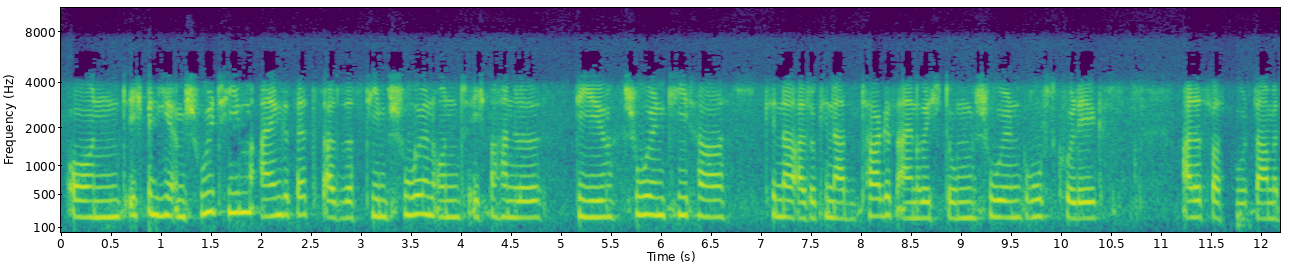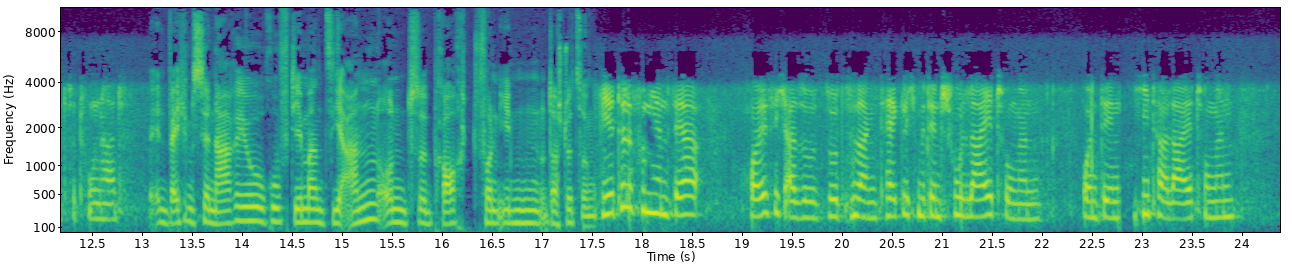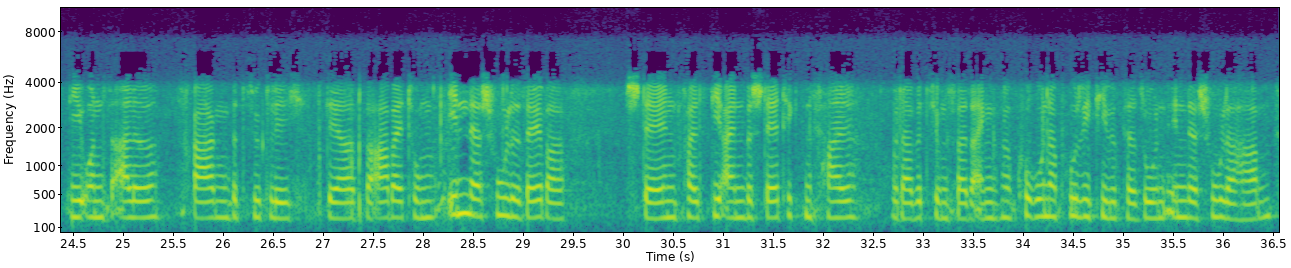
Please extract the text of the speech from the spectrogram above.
Und ich bin hier im Schulteam eingesetzt, also das Team Schulen und ich behandle die Schulen, Kitas, Kinder, also Kindertageseinrichtungen, Schulen, Berufskollegs, alles, was so damit zu tun hat. In welchem Szenario ruft jemand Sie an und braucht von Ihnen Unterstützung? Wir telefonieren sehr häufig, also sozusagen täglich mit den Schulleitungen und den Kita-Leitungen, die uns alle Fragen bezüglich der Bearbeitung in der Schule selber stellen, falls die einen bestätigten Fall oder beziehungsweise eine Corona-positive Person in der Schule haben.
